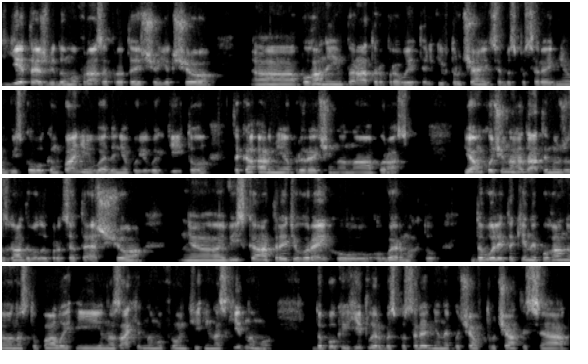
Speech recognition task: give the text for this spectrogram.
Є теж відома фраза про те, що якщо е, поганий імператор, правитель, і втручається безпосередньо в військову кампанію ведення бойових дій, то така армія приречена на поразку. Я вам хочу нагадати, ми вже згадували про це теж, що е, війська Третього рейху Вермахту доволі таки непогано наступали і на Західному фронті, і на Східному, допоки Гітлер безпосередньо не почав втручатися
